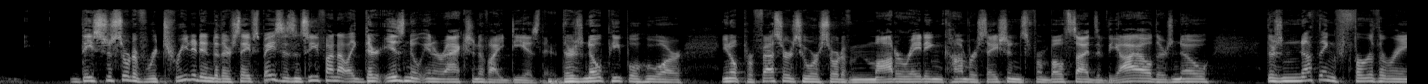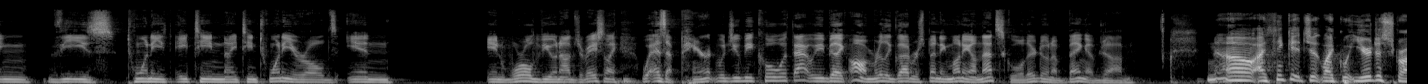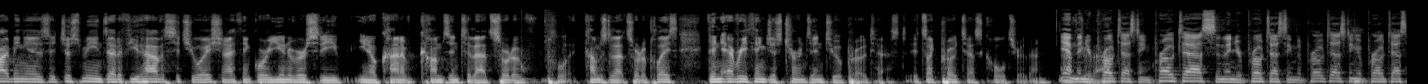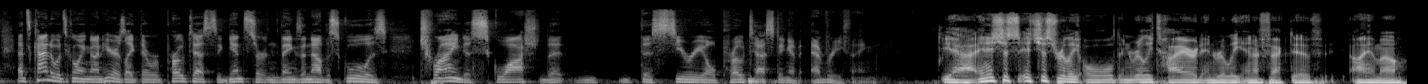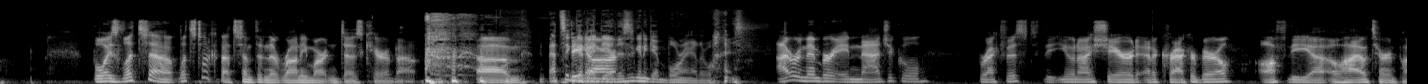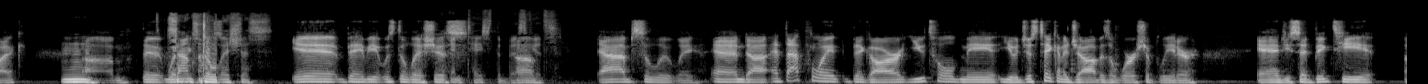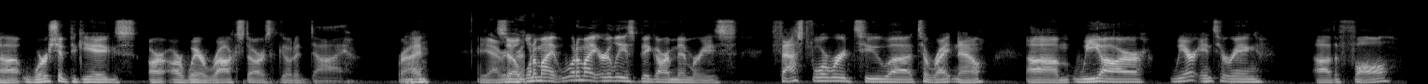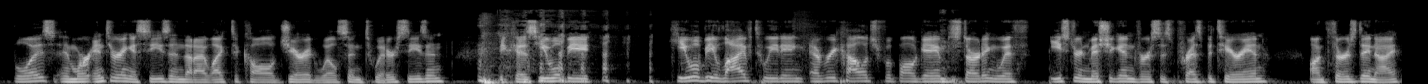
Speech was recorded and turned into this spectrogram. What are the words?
they just sort of retreated into their safe spaces, and so you find out like there is no interaction of ideas there. There's no people who are you know professors who are sort of moderating conversations from both sides of the aisle. There's no there's nothing furthering these 20 18 19 20 year olds in in worldview and observation. Like, well, as a parent, would you be cool with that? Would you be like, oh, I'm really glad we're spending money on that school. They're doing a bang up job. No, I think it just like what you're describing is it just means that if you have a situation, I think where university, you know, kind of comes into that sort of pl- comes to that sort of place, then everything just turns into a protest. It's like protest culture then. Yeah, and then you're that. protesting protests, and then you're protesting the protesting of protests. That's kind of what's going on here. Is like there were protests against certain things, and now the school is trying to squash the the serial protesting of everything. Yeah, and it's just it's just really old and really tired and really ineffective. IMO. boys, let's uh let's talk about something that Ronnie Martin does care about. Um, That's a Big good idea. This is going to get boring otherwise. I remember a magical breakfast that you and I shared at a Cracker Barrel off the uh, Ohio Turnpike. Um, the, when Mm. Sounds we- delicious. Yeah, baby, it was delicious. and taste the biscuits. Absolutely. And uh, at that point, Big R, you told me you had just taken a job as a worship leader, and you said, Big T, uh, worship gigs are, are where rock stars go to die, right? Yeah. So one of my one of my earliest Big R memories. Fast forward to uh, to right now, um, we are we are entering uh, the fall, boys, and we're entering a season that I like to call Jared Wilson Twitter season because he will be he will be live tweeting every college football game, starting with Eastern Michigan versus Presbyterian on Thursday night.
